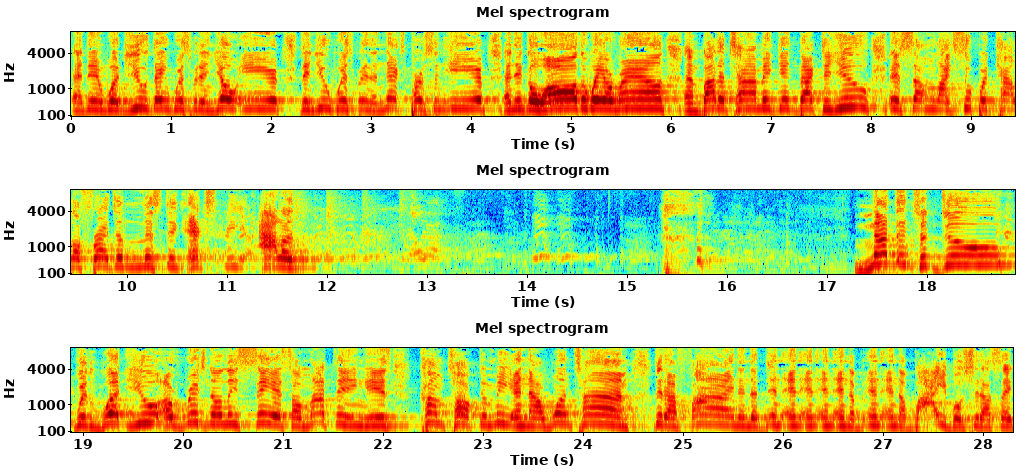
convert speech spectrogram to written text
and then what you they whispered in your ear, then you whisper in the next person's ear, and it go all the way around. And by the time it get back to you, it's something like supercalifragilisticexpialidocious Nothing to do with what you originally said. So my thing is, come talk to me. And now one time did I find in the, in, in, in, in, the, in, in the Bible, should I say,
